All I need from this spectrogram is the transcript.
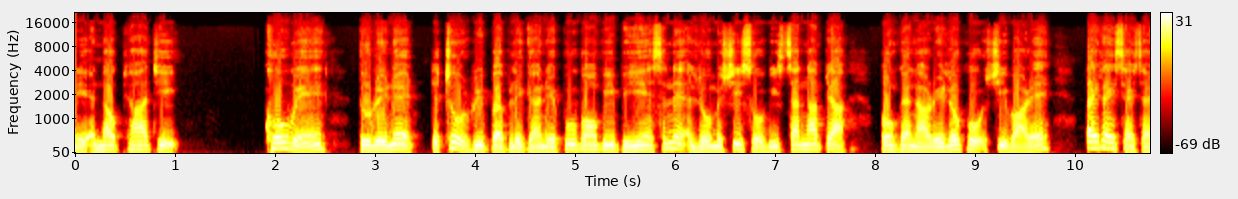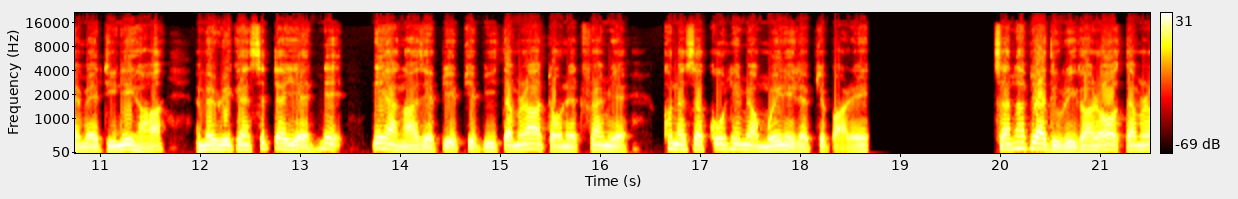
နေအနောက်ပြားအထိခိုးဝင်သူတွေနဲ့တချို့ Republican တွေပူးပေါင်းပြီးဘရင်စနစ်အလိုမရှိဆိုပြီးဆန္ဒပြပုံကန်တာတွေလုပ်ဖို့ရှိပါတယ်တိုက်တိုက်ဆိုင်ဆိုင်ပဲဒီနေ့ဟာ American စစ်တပ်ရဲ့နှစ်250ပြည့်ဖြစ်ပြီးသမ္မတဒေါ်နယ်ထရမ့်ရဲ့89နှစ်မြောက်မွေးနေ့လည်းဖြစ်ပါတယ်ဆန္ဒပြသူတွေကတော့သမ္မတ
